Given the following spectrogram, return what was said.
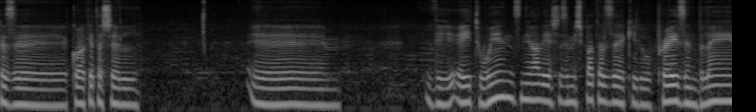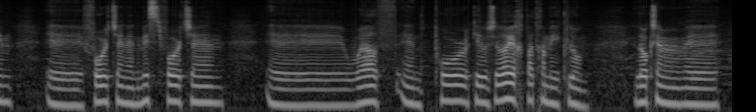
כזה, כל הקטע של uh, The Eight Winds נראה לי, יש איזה משפט על זה, כאילו praise and blame, uh, fortune and misfortune, uh, wealth and poor, כאילו שלא יהיה אכפת לך מכלום. לא כשהם uh,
